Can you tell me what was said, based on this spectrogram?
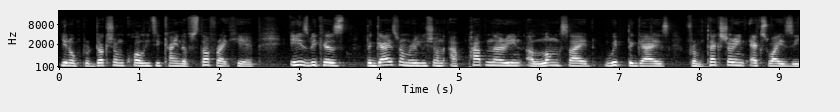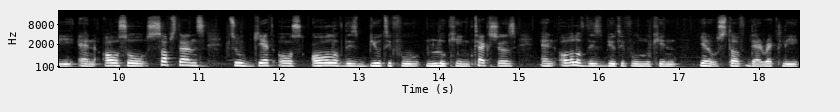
you know, production quality kind of stuff right here is because the guys from Reallusion are partnering alongside with the guys from Texturing XYZ and also Substance to get us all of these beautiful looking textures and all of these beautiful looking you know stuff directly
